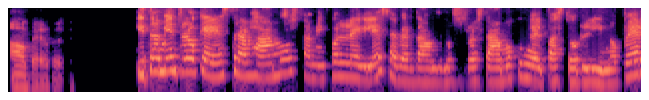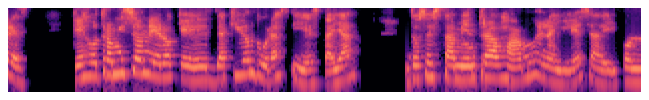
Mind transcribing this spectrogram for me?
Ah, ok, ok. Y también lo que es, trabajamos también con la iglesia, ¿verdad? Donde nosotros estábamos con el pastor Lino Pérez, que es otro misionero que es de aquí de Honduras y está allá. Entonces también trabajamos en la iglesia, con,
